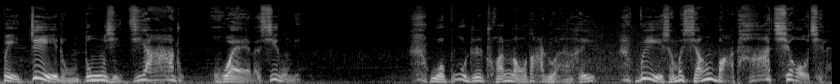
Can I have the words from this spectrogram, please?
被这种东西夹住，坏了性命。我不知船老大阮黑为什么想把它撬起来，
